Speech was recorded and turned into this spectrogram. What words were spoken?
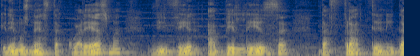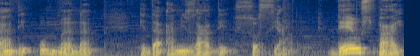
queremos nesta quaresma viver a beleza da fraternidade humana e da amizade social. Deus Pai,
